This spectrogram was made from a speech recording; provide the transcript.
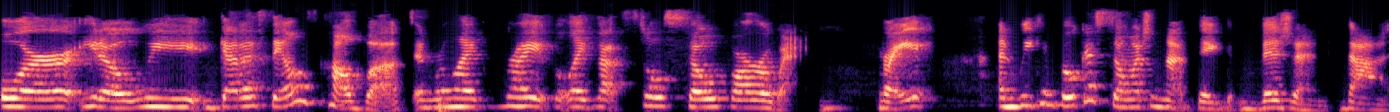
Or, you know, we get a sales call booked and we're like, right, but like that's still so far away, right? And we can focus so much on that big vision that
